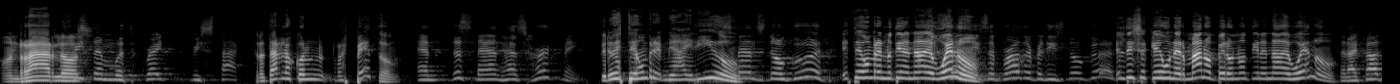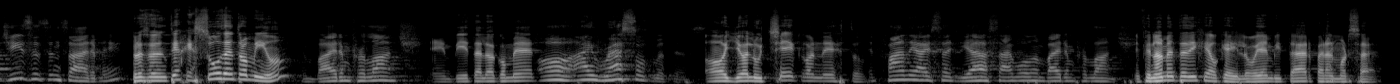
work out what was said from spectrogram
honrarlos, treat them with great respect. tratarlos con respeto. And this man has hurt me. Pero este hombre me ha This herido. man's no good. Este hombre no tiene nada de bueno. He's a brother, but he's no good. Él dice que es un hermano, pero no tiene nada de bueno. But I felt Jesus inside of me. Pero sentí a Jesús dentro mío. Invite him for lunch. Invítalo a comer. Oh, I wrestled with this. Oh, yo luché con esto. And finally I said, yes, I will invite him for lunch. Y finalmente dije, ok, lo voy a invitar para almorzar.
